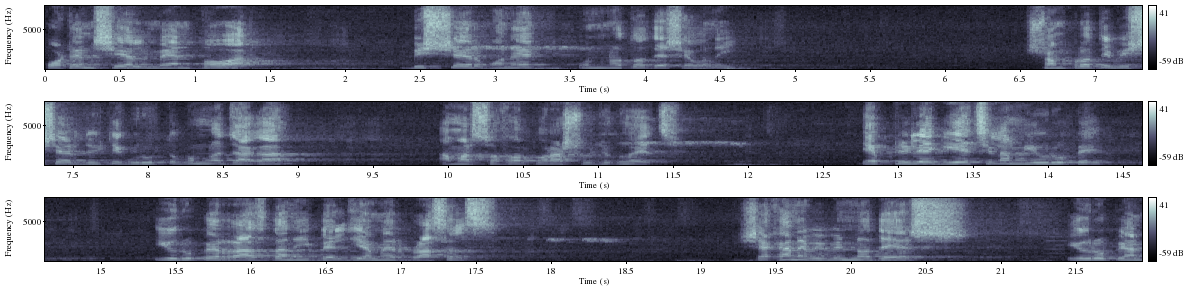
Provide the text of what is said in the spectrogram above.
পটেনশিয়াল ম্যান পাওয়ার বিশ্বের অনেক উন্নত দেশেও নেই। সম্প্রতি বিশ্বের দুইটি গুরুত্বপূর্ণ জায়গা আমার সফর করার সুযোগ হয়েছে। এপ্রিলে গিয়েছিলাম ইউরোপে, ইউরোপের রাজধানী বেলজিয়ামের ব্রাসেলস। সেখানে বিভিন্ন দেশ, ইউরোপিয়ান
